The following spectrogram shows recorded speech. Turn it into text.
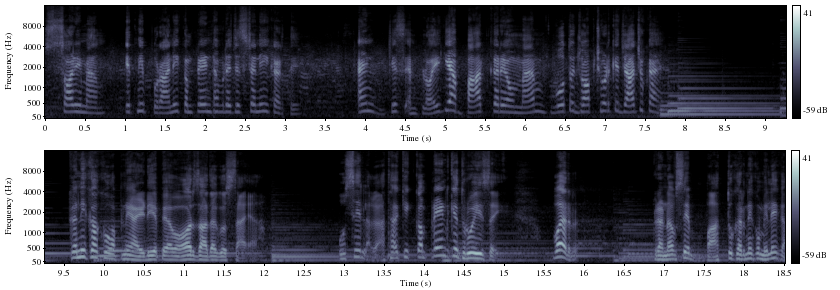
सॉरी मैम इतनी पुरानी कंप्लेंट हम रजिस्टर नहीं करते। एंड जिस एम्प्लॉय की आप बात कर रहे हो मैम वो तो जॉब छोड़ के जा चुका है। कनिका को अपने आइडिया पे अब और ज़्यादा गुस्सा आया। उसे लगा था कि कंप्लेंट के थ्रू ही सही पर प्रणव से बात तो करने को मिलेगा।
